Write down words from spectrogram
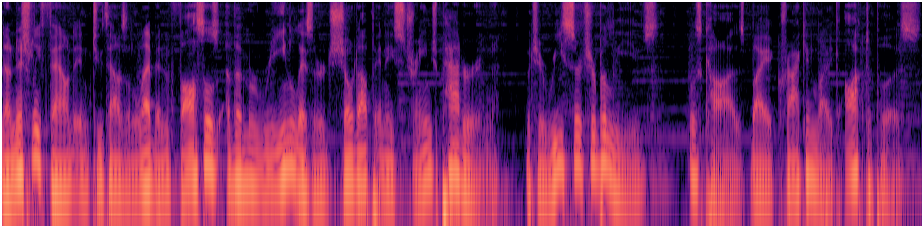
Now, initially found in 2011, fossils of a marine lizard showed up in a strange pattern, which a researcher believes was caused by a kraken like octopus.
